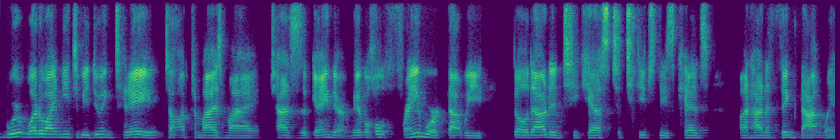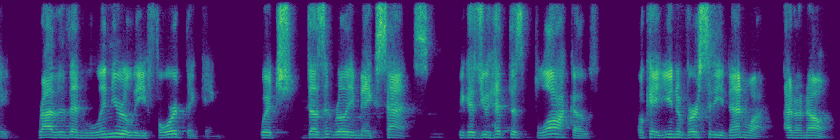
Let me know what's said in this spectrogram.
what do I need to be doing today to optimize my chances of getting there? We have a whole framework that we build out in TKS to teach these kids on how to think that way rather than linearly forward thinking, which doesn't really make sense because you hit this block of, okay, university, then what? I don't know.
